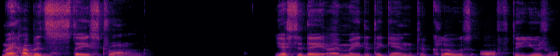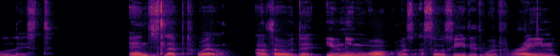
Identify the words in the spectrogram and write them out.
My habits stay strong. Yesterday I made it again to close off the usual list and slept well, although the evening walk was associated with rain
